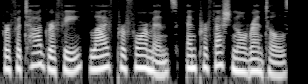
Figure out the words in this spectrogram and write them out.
for photography, live performance, and professional rentals.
